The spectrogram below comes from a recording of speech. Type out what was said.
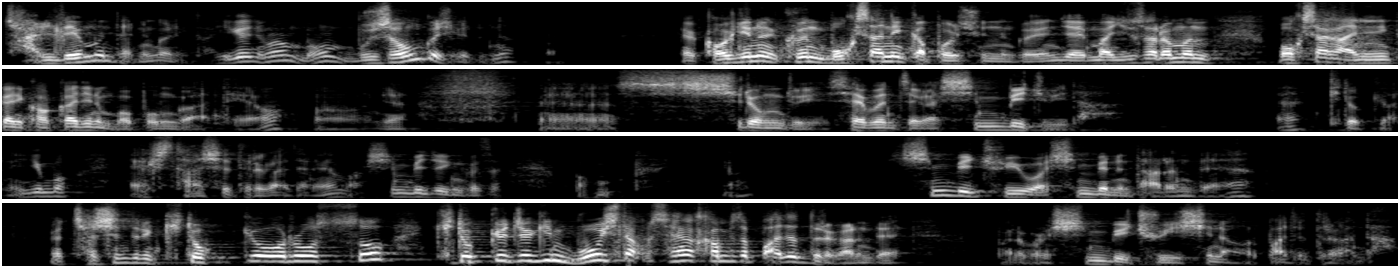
잘 되면 되는 거니까 이게 정말 뭐 무서운 것이거든요. 거기는 그건 목사니까 볼 수 있는 거예요. 이제 이 사람은 목사가 아니니까 거기까지는 못 본 것 같아요. 어, 이제 에, 실용주의 세 번째가 신비주의다. 에? 기독교 안에 이게 뭐 엑스타시에 들어가잖아요. 막 신비적인 것을 막 신비주의와 신비는 다른데 그러니까 자신들은 기독교로서 기독교적인 무엇이라고 생각하면서 빠져 들어가는데 바로 바로 신비주의 신앙으로 빠져 들어간다.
